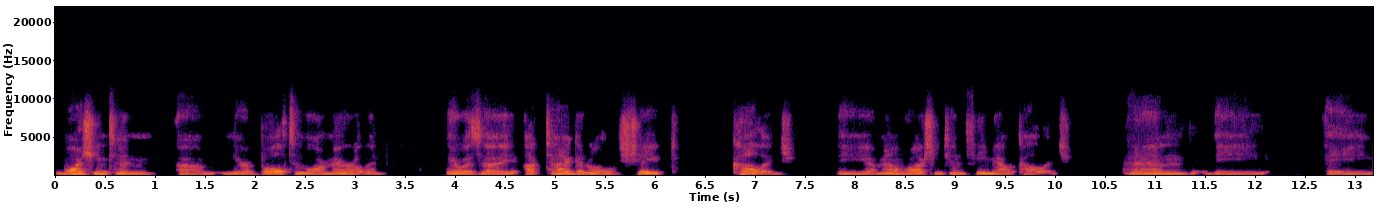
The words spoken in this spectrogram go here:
Washington, um, near Baltimore, Maryland, there was a octagonal shaped college, the uh, Mount Washington Female College. And the, a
